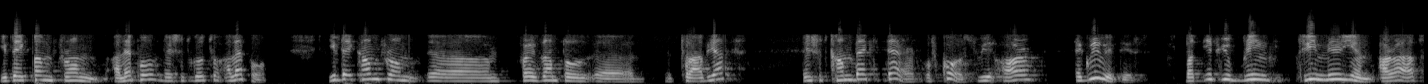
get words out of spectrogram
If they come from Aleppo, they should go to Aleppo. If they come from, uh, for example, uh, Trabiat, they should come back there. Of course, we are agree with this. But if you bring three million Arabs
